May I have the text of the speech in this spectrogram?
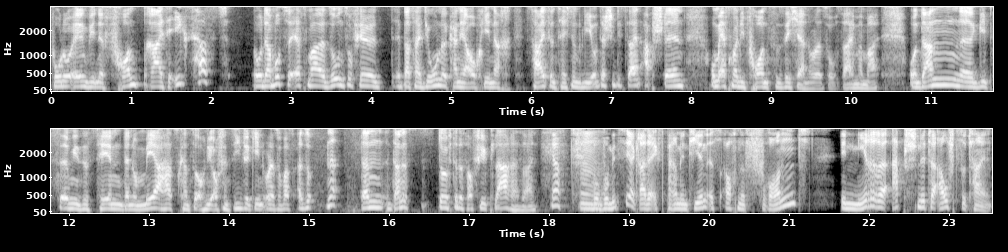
wo du irgendwie eine Frontbreite X hast und da musst du erstmal so und so viel Bataillone, kann ja auch je nach Zeit und Technologie unterschiedlich sein, abstellen, um erstmal die Front zu sichern oder so, sagen wir mal. Und dann äh, gibt es irgendwie ein System, wenn du mehr hast, kannst du auch in die Offensive gehen oder sowas. Also, ne, dann, dann ist, dürfte das auch viel klarer sein. Ja, mhm. womit sie ja gerade experimentieren, ist auch eine Front, in mehrere Abschnitte aufzuteilen.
